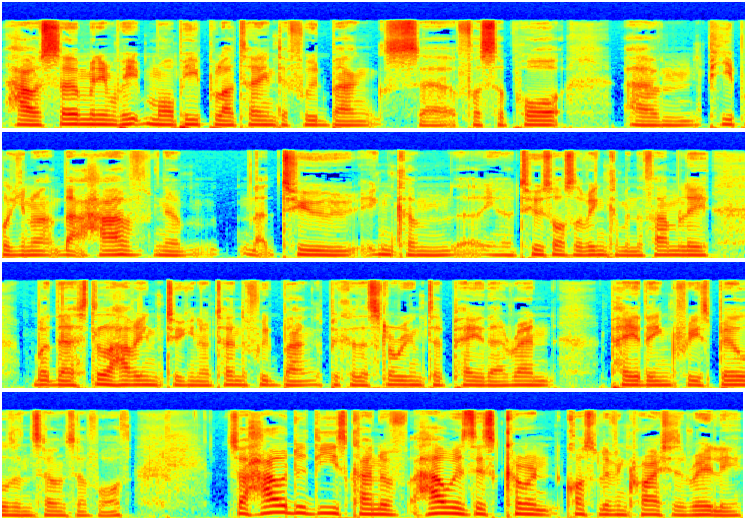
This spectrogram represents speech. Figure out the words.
how so many more people are turning to food banks uh, for support. Um, people, you know, that have you know that two income, uh, you know, two sources of income in the family, but they're still having to you know turn to food banks because they're struggling to pay their rent, pay the increased bills, and so on and so forth. So how do these kind of how is this current cost of living crisis really?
